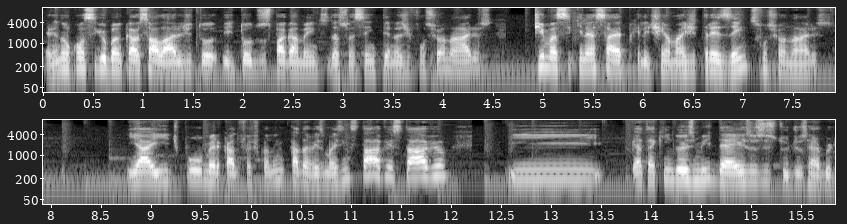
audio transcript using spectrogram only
Ele não conseguiu bancar o salário de to e todos os pagamentos das suas centenas de funcionários. Estima-se que nessa época ele tinha mais de 300 funcionários. E aí, tipo, o mercado foi ficando cada vez mais instável, instável. E e até que em 2010 os estúdios Herbert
